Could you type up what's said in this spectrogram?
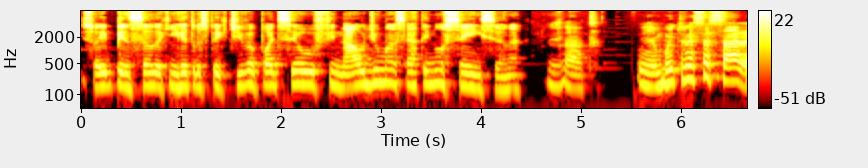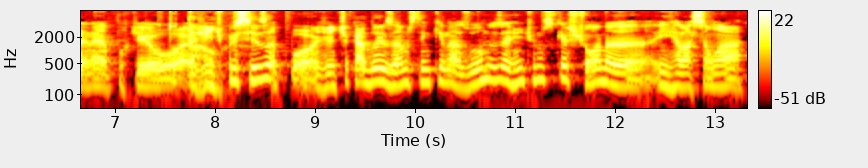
isso aí, pensando aqui em retrospectiva, pode ser o final de uma certa inocência, né? Exato. E é muito necessária, né? Porque o, a gente precisa, pô, a gente a cada dois anos tem que ir nas urnas e a gente nos questiona em relação a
